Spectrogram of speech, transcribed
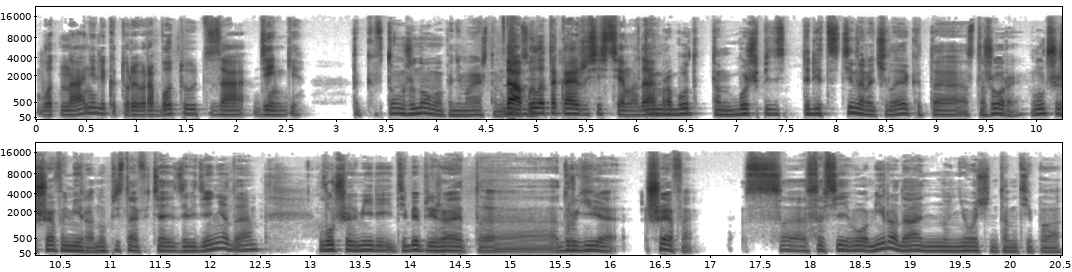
вот наняли, которые работают за деньги. Так в том же Нома, понимаешь, там... Да, люди, была такая же система, да. Там работает, там больше 50, 30, наверное, человек, это стажеры, лучшие шефы мира. Ну, представь, у тебя есть заведение, да, лучшее в мире, и тебе приезжают э, другие шефы с, со всего мира, да, ну, не очень там, типа,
